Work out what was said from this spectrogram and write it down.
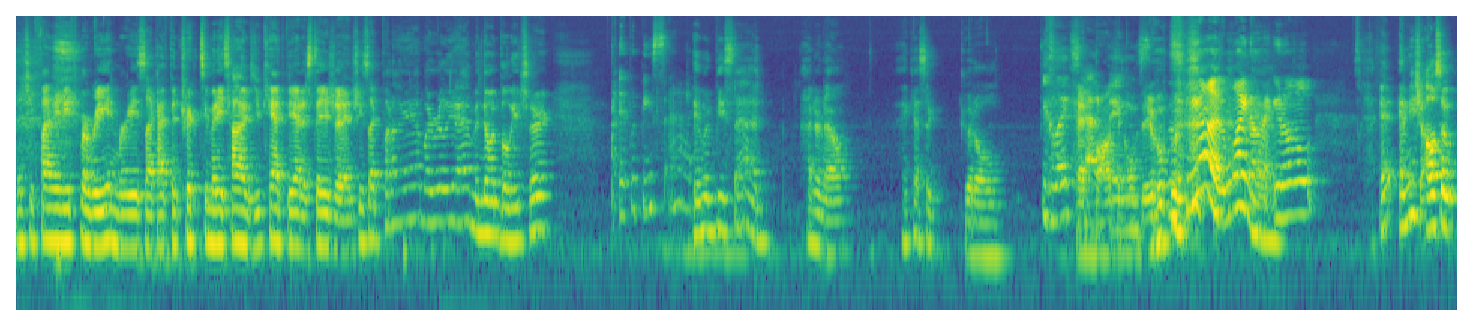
Then she finally meets Marie, and Marie's like, I've been tricked too many times. You can't be Anastasia. And she's like, But I am. I really am. And no one believes her. It would be sad. It would be sad. I don't know. I guess a good old You like head bonking will do. yeah, why not? Yeah. You know. A- Amnesia also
